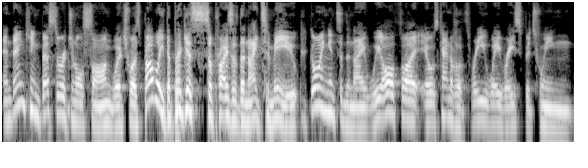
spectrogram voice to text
And then came Best Original Song, which was probably the biggest surprise of the night to me. Going into the night, we all thought it was kind of a three way race between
